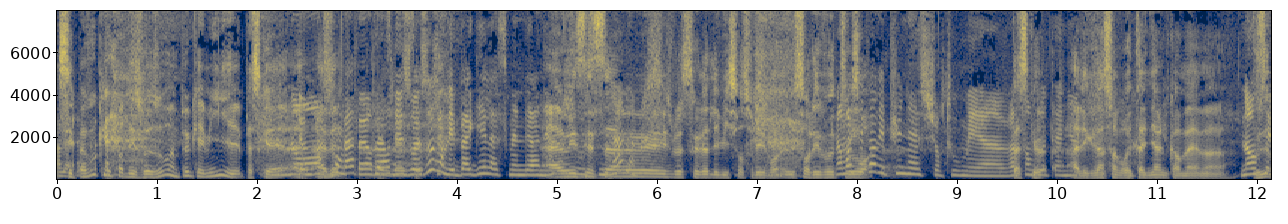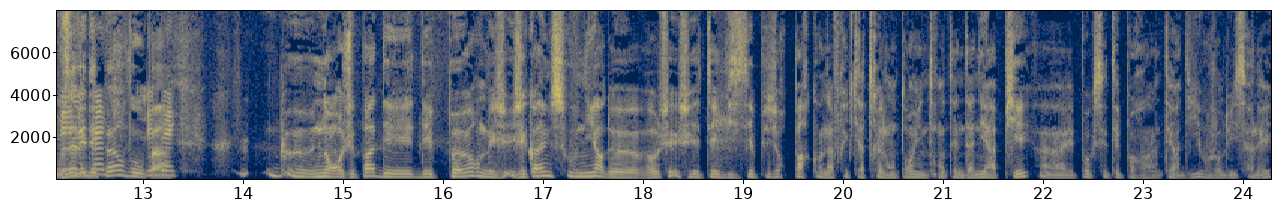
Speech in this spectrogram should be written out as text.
c'est pas vous qui avez peur des oiseaux, un peu Camille, parce que non, avec... pas peur, des, oiseaux. J'en ai bagué la semaine dernière. Ah oui, c'est ça. Oui, je me souviens de l'émission sur les sur les vautours. Non, moi j'ai peur des punaises surtout, mais Vincent Bretagnol. Avec Vincent Bretagnol quand même. Non, vous, vous avez des peurs vous ou pas? Euh, non, j'ai pas des, des peurs, mais j'ai quand même souvenir de. J'ai été visiter plusieurs parcs en Afrique il y a très longtemps, une trentaine d'années à pied. À l'époque, c'était pas interdit. Aujourd'hui, ça l'est.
